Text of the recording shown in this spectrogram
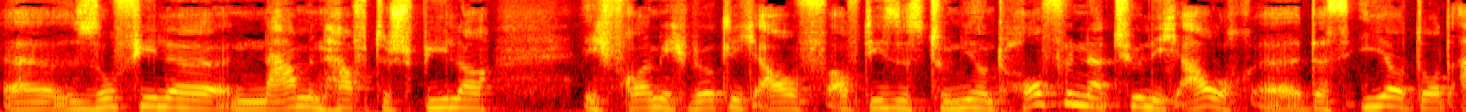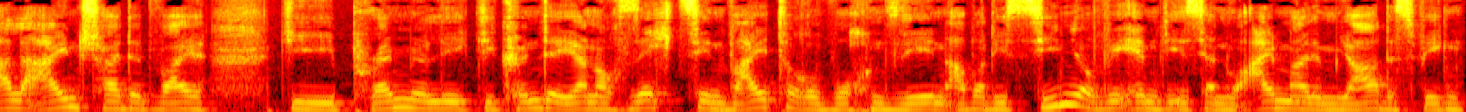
Äh, so viele namenhafte Spieler ich freue mich wirklich auf, auf dieses Turnier und hoffe natürlich auch, äh, dass ihr dort alle einschaltet, weil die Premier League, die könnt ihr ja noch 16 weitere Wochen sehen, aber die Senior WM, die ist ja nur einmal im Jahr, deswegen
